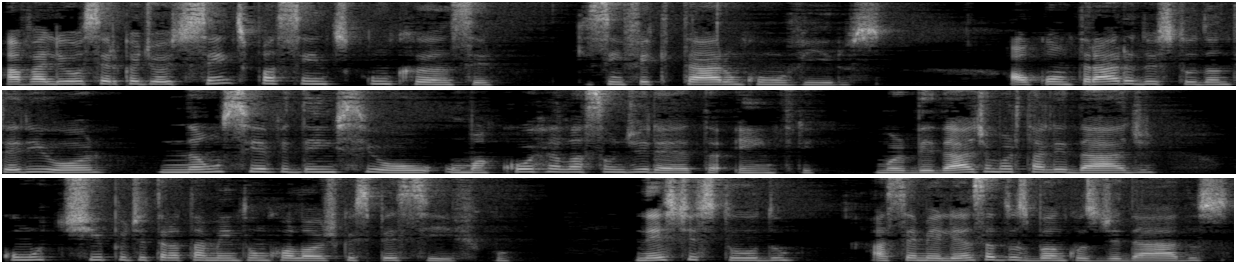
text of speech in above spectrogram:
avaliou cerca de 800 pacientes com câncer que se infectaram com o vírus. Ao contrário do estudo anterior, não se evidenciou uma correlação direta entre morbidade e mortalidade com o tipo de tratamento oncológico específico. Neste estudo, à semelhança dos bancos de dados,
